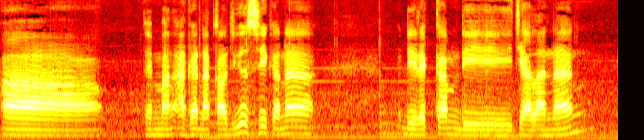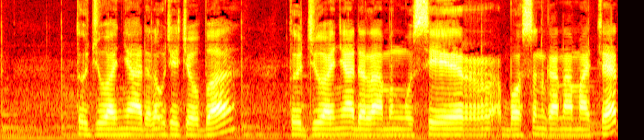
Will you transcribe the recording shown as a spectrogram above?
Uh, memang agak nakal juga sih karena direkam di jalanan. Tujuannya adalah uji coba. Tujuannya adalah mengusir bosen karena macet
